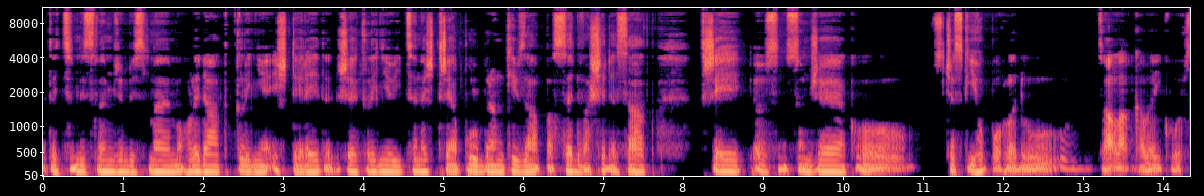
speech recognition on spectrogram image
A teď si myslím, že bychom mohli dát klidně i čtyři, takže klidně více než tři a půl branky v zápase, 2,63. Já si myslím, že jako z českého pohledu zalákavý kurz.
